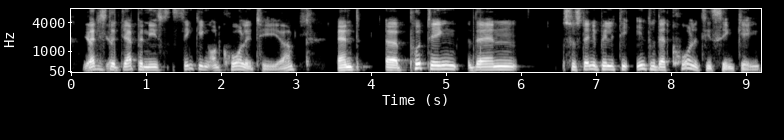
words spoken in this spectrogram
That is the Japanese thinking on quality, yeah, and uh, putting then sustainability into that quality thinking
